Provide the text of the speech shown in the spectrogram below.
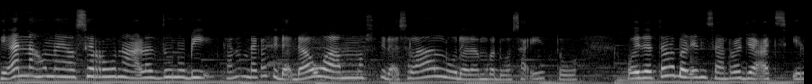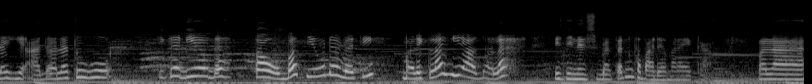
li'annahum la yusirruna 'ala dzunubi. Karena mereka tidak dawam maksudnya tidak selalu dalam kedosa itu. Wa idza tabal insan raja'at ilaihi adalatuhu. Ketika dia udah taubat ya udah berarti balik lagi adalah dinisbatan kepada mereka. Wala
